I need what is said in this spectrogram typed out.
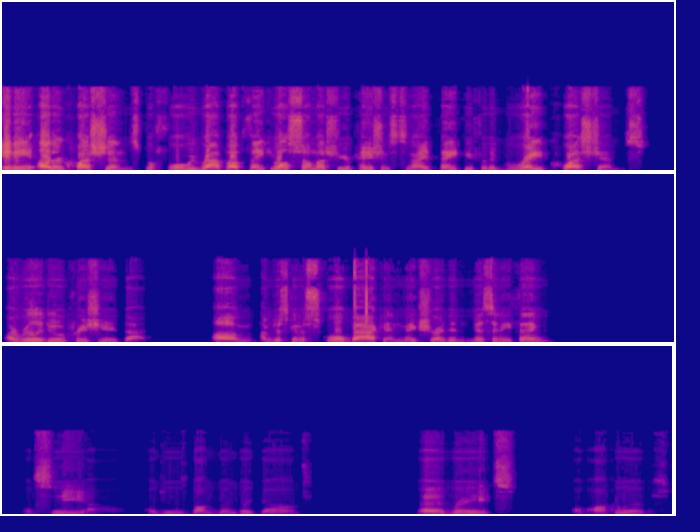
Any other questions before we wrap up? Thank you all so much for your patience tonight. Thank you for the great questions. I really do appreciate that. Um, I'm just going to scroll back and make sure I didn't miss anything. Let's see. Hedges, bond breakout, Fed rates, apocalypse.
